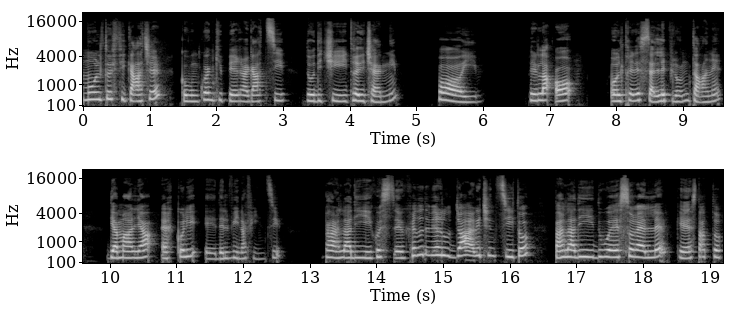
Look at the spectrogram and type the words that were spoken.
molto efficace, comunque anche per ragazzi 12-13 anni. Poi per la O, oltre le stelle più lontane, di Amalia Ercoli e Delvina Finzi. Parla di queste, credo di averlo già recensito, Parla di due sorelle, che è stato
